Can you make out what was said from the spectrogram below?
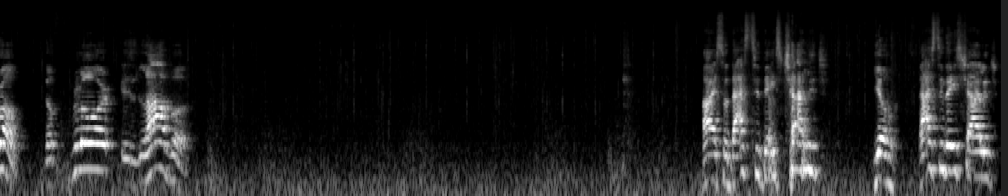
Bro, the floor is lava. Alright, so that's today's challenge. Yo, that's today's challenge.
